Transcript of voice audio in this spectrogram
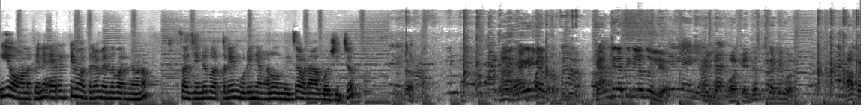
ഈ ഓണത്തിന് ഇരട്ടി മധുരം എന്ന് പറഞ്ഞോണം. സജിന്റെ ബർത്ത്ഡേയും കൂടി ഞങ്ങൾ ഒന്നിച്ച് അവിടെ ആഘോഷിച്ചു. ക്യാൻഡിൽ കത്തിക്കലൊന്നും ഇല്ലയോ ഇല്ല? ഓക്കെ ജസ്റ്റ് കട്ടിങ് അപ്പൊ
